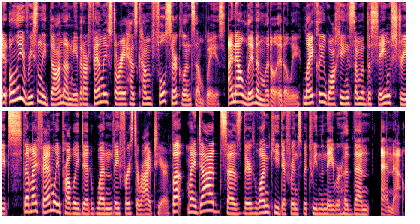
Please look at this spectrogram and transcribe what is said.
It only recently dawned on me that our family story has come full circle in some ways. I now live in Little Italy, likely walking some of the same streets that my family probably did when they first arrived here. But my dad says there's one key difference between the neighborhood then and now.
